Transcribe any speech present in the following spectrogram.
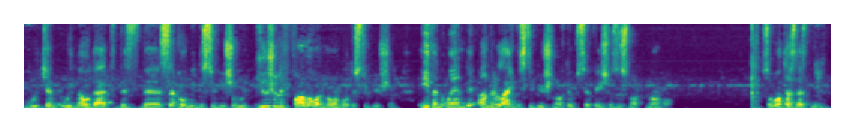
we can we know that this the sample mean distribution will usually follow a normal distribution, even when the underlying distribution of the observations is not normal. So what does that mean?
